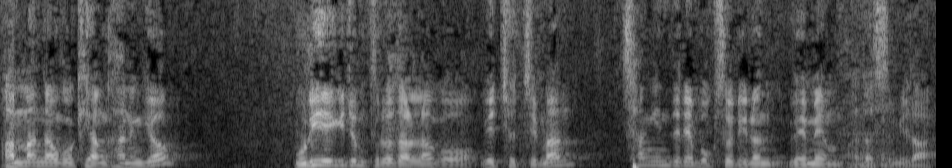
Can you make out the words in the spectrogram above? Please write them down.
안 만나고 그냥 가는겨? 우리 얘기 좀 들어달라고 외쳤지만 상인들의 목소리는 외면받았습니다.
